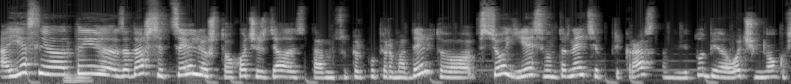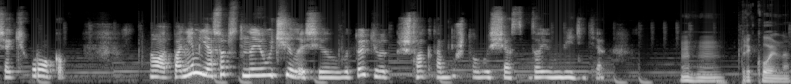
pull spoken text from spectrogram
А если Мгм. ты задашься целью, что хочешь сделать там супер-пупер модель, то все есть в интернете прекрасно, в Ютубе очень много всяких уроков. Вот, по ним я, собственно, и училась, и в итоге вот пришла к тому, что вы сейчас вдвоем видите. Мгм, прикольно.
